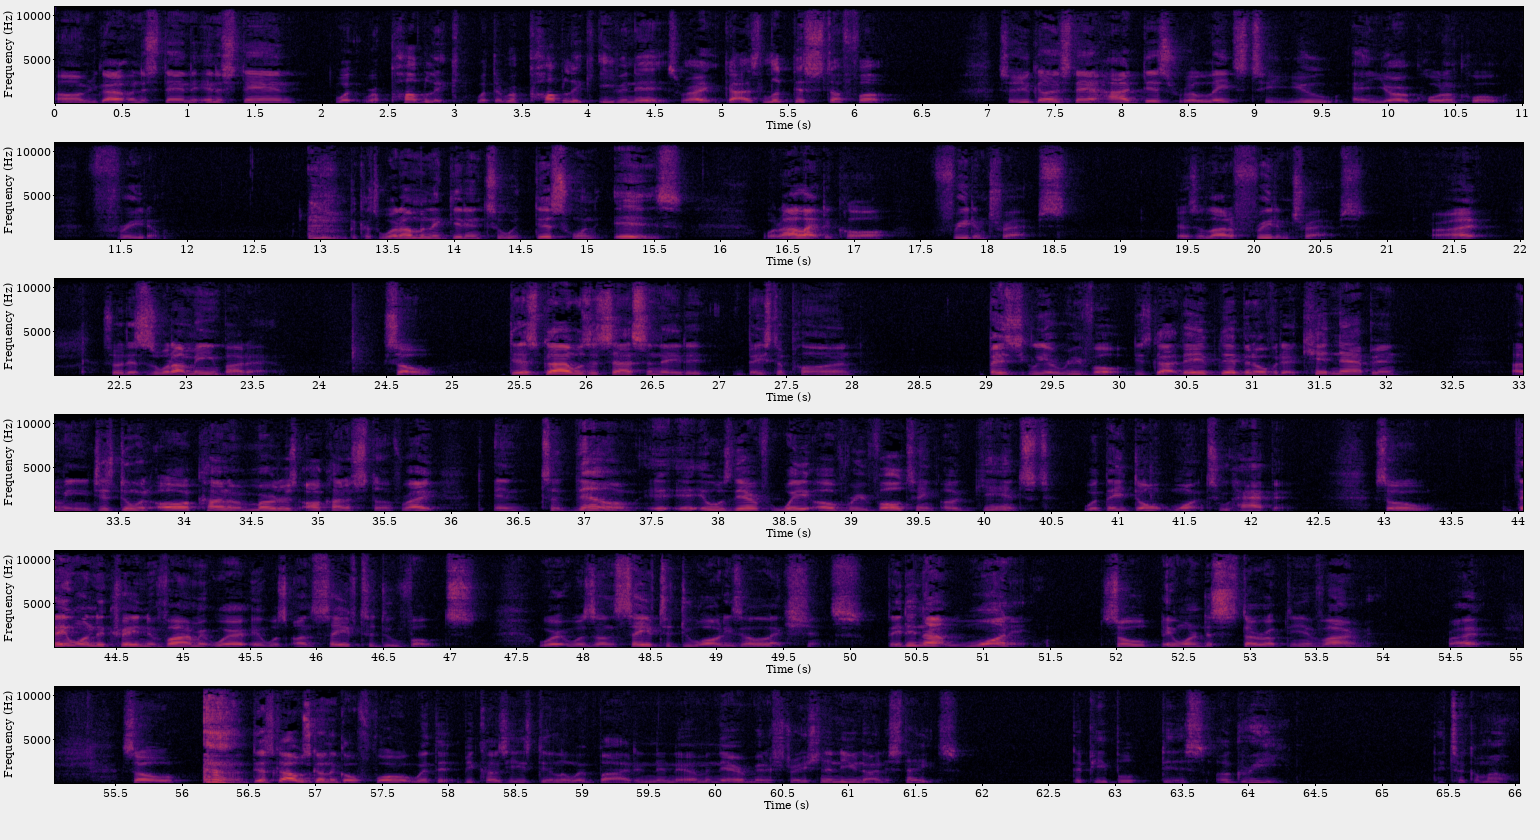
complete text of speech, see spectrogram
Um, you got to understand and understand what republic, what the republic even is, right? Guys, look this stuff up so you can understand how this relates to you and your quote unquote freedom. because what I'm going to get into with this one is what I like to call freedom traps. There's a lot of freedom traps. All right? So this is what I mean by that. So this guy was assassinated based upon basically a revolt. These guys they they've been over there kidnapping. I mean, just doing all kind of murders, all kind of stuff, right? And to them, it, it was their way of revolting against what they don't want to happen. So they wanted to create an environment where it was unsafe to do votes where it was unsafe to do all these elections. They did not want it, so they wanted to stir up the environment, right? So this guy was going to go forward with it because he's dealing with Biden and them and their administration in the United States. The people disagreed. They took him out.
